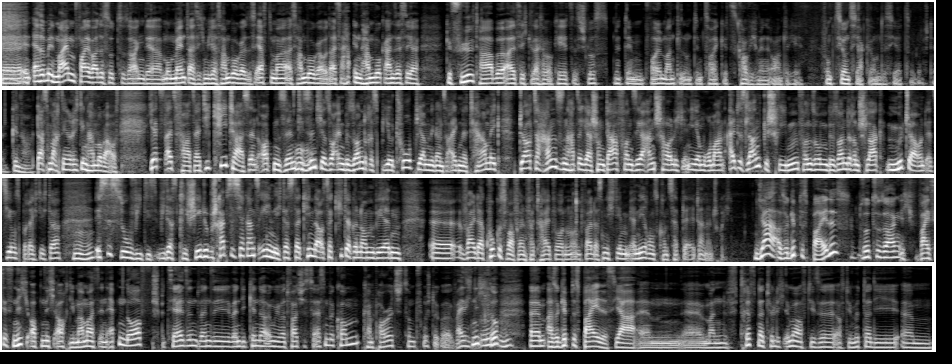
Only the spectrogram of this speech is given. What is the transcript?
Äh, in, also in meinem Fall war das sozusagen der Moment, als ich mich als Hamburger das erste Mal als Hamburger oder als in Hamburg Ansässiger gefühlt habe, als ich gesagt habe, okay, jetzt ist Schluss mit dem Wollmantel und dem Zeug, jetzt kaufe ich mir eine ordentliche Funktionsjacke, um das hier zu überstehen. Genau, das macht den richtigen Hamburger aus. Jetzt als Vater, die Kitas in Otten sind, die mhm. sind ja so ein besonderes Biotop, die haben eine ganz eigene Thermik. Dörte Hansen hatte ja schon davon sehr anschaulich in ihrem Roman Altes Land geschrieben, von so einem besonderen Schlag Mütter und Erziehungsberechtigter. Mhm. Ist es so wie, die, wie das Klischee? Du beschreibst es ja ganz ähnlich, dass da Kinder aus der Kita genommen werden, äh, weil da Kokoswaffeln verteilt wurden und weil das nicht dem Ernährungskonzept der Eltern entspricht. Ja, also gibt es beides sozusagen. Ich weiß jetzt nicht, ob nicht auch die Mamas in Eppendorf speziell sind, wenn sie, wenn die Kinder irgendwie was Falsches zu essen bekommen. Kein Porridge zum Frühstück, weiß ich nicht. Mhm. So. Ähm, also gibt es beides, ja. Ähm, äh, man trifft natürlich immer auf diese, auf die Mütter, die ähm,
